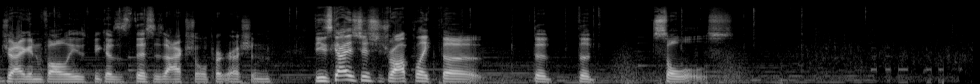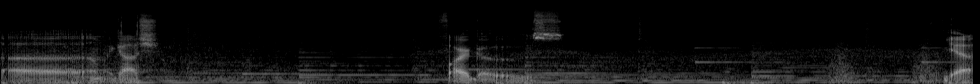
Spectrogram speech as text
Dragonfollys because this is actual progression. These guys just drop like the the the souls. Uh, oh my gosh. Fargos. Yeah.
